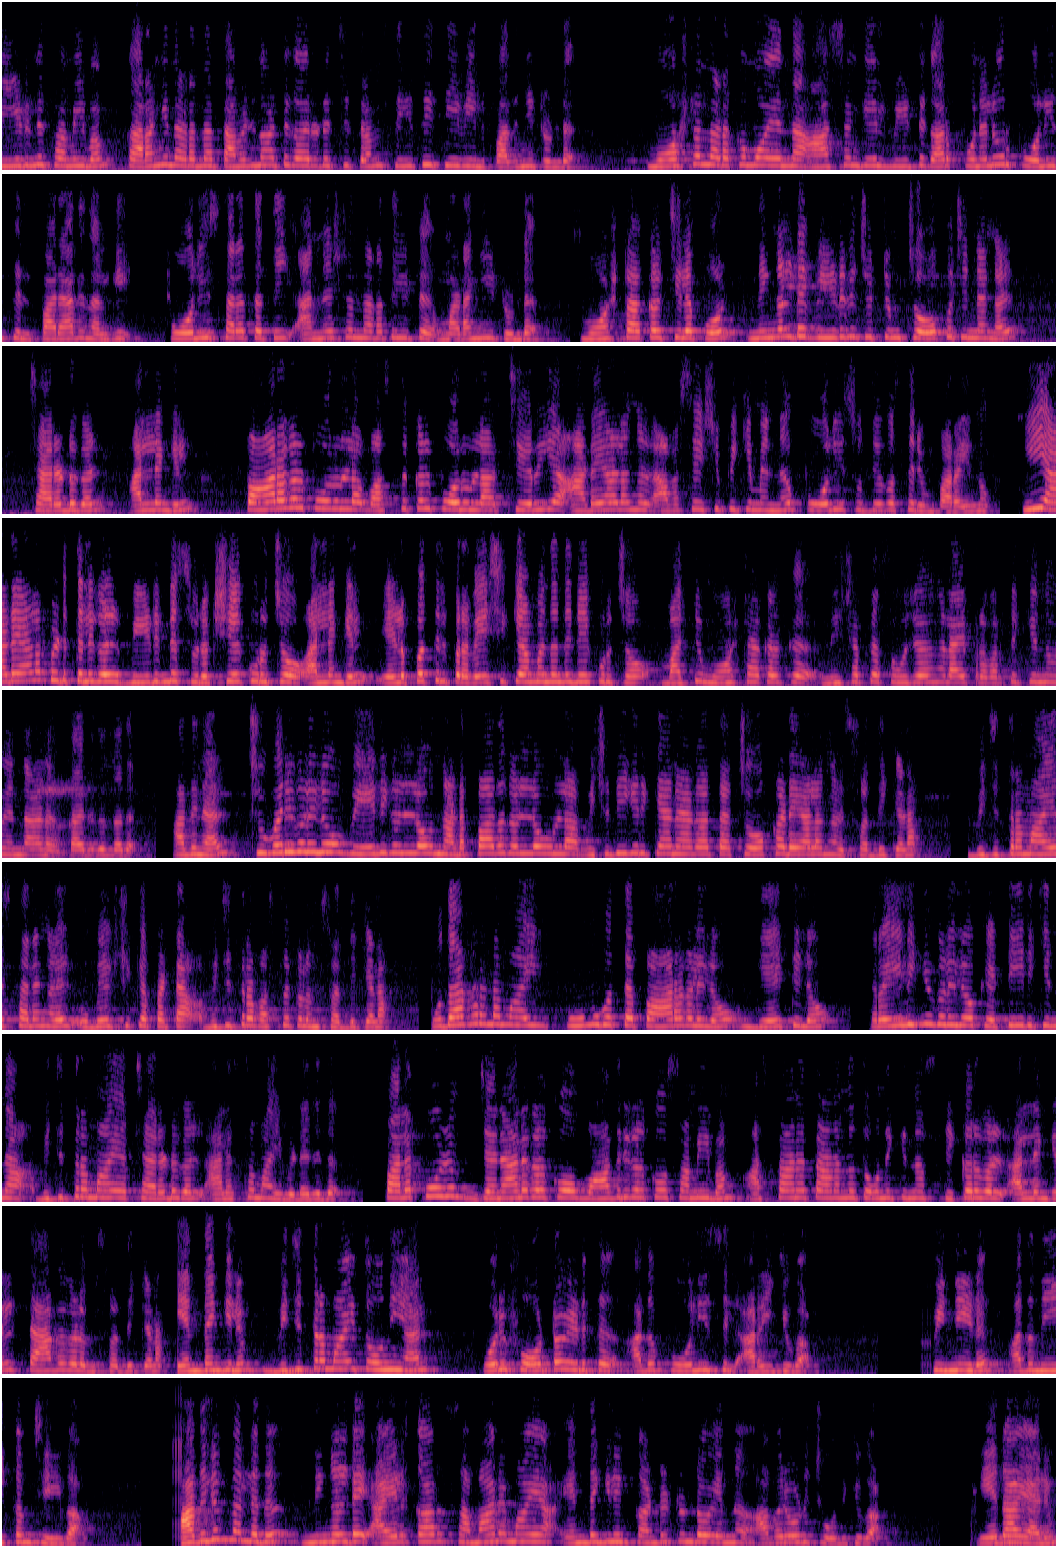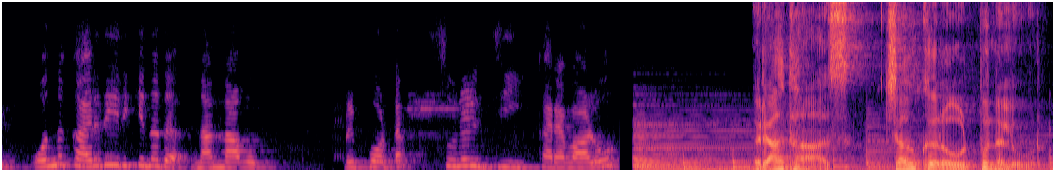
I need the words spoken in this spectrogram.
വീടിന് സമീപം കറങ്ങി നടന്ന തമിഴ്നാട്ടുകാരുടെ ചിത്രം സി സി ടി വിയിൽ പതിഞ്ഞിട്ടുണ്ട്. മോഷണം നടക്കുമോ എന്ന ആശങ്കയിൽ വീട്ടുകാർ പുനലൂർ പോലീസിൽ പരാതി നൽകി. പോലീസ് സ്ഥലത്തെത്തി അന്വേഷണം നടത്തിയിട്ട് മടങ്ങിയിട്ടുണ്ട്. മോഷ്ടാക്കൾ ചിലപ്പോൾ നിങ്ങളുടെ വീടിന് ചുറ്റും ചോക്ക് ചിഹ്നങ്ങൾ ചരടുകൾ അല്ലെങ്കിൽ പാറകൾ പോലുള്ള വസ്തുക്കൾ പോലുള്ള ചെറിയ അടയാളങ്ങൾ അവശേഷിപ്പിക്കുമെന്ന് പോലീസ് ഉദ്യോഗസ്ഥരും പറയുന്നു. ഈ അടയാളപ്പെടുത്തലുകൾ വീടിന്റെ സുരക്ഷയെക്കുറിച്ചോ അല്ലെങ്കിൽ എളുപ്പത്തിൽ പ്രവേശിക്കാമെന്നതിനെക്കുറിച്ചോ മറ്റു മോഷ്ടാക്കൾക്ക് നിശബ്ദ സൂചകങ്ങളായി പ്രവർത്തിക്കുന്നു എന്നാണ് കരുതുന്നത്. അതിനാൽ ചുവരുകളിലോ വേലികളിലോ നടപ്പാതകളിലോ ഉള്ള വിശദീകരിക്കാനാകാത്ത ചോക്കടയാളങ്ങൾ ശ്രദ്ധിക്കണം. വിചിത്രമായ സ്ഥലങ്ങളിൽ ഉപേക്ഷിക്കപ്പെട്ട വിചിത്ര വസ്തുക്കളും ശ്രദ്ധിക്കണം. ഉദാഹരണമായി പൂമുഖത്തെ പാറകളിലോ ഗേറ്റിലോ റെയിലിങ്ങുകളിലോ കെട്ടിയിരിക്കുന്ന വിചിത്രമായ ചരടുകൾ അലസമായി വിടരുത്. പലപ്പോഴും ജനാലകൾക്കോ വാതിലുകൾക്കോ സമീപം അസ്ഥാനത്താണെന്ന് തോന്നിക്കുന്ന സ്റ്റിക്കറുകൾ അല്ലെങ്കിൽ ടാഗുകളും ശ്രദ്ധിക്കണം. എന്തെങ്കിലും വിചിത്രമായി തോന്നിയാൽ ഒരു ഫോട്ടോ എടുത്ത് അത് പോലീസിൽ അറിയിക്കുക. പിന്നീട് അത് നീക്കം ചെയ്യുക. അതിലും നല്ലത് നിങ്ങളുടെ അയൽക്കാർ സമാനമായ എന്തെങ്കിലും കണ്ടിട്ടുണ്ടോ എന്ന് അവരോട് ചോദിക്കുക. ഏതായാലും ഒന്ന് കരുതിയിരിക്കുന്നത് നന്നാവും. Reporter Sunil G Karavalur. Radhas Chowk road Punalur.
